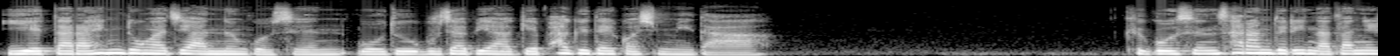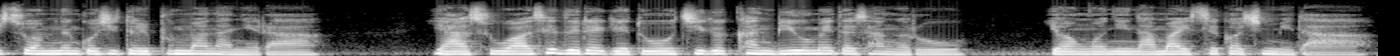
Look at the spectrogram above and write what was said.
이에 따라 행동하지 않는 곳은 모두 무자비하게 파괴될 것입니다. 그곳은 사람들이 나다닐 수 없는 곳이 될 뿐만 아니라 야수와 새들에게도 지극한 미움의 대상으로 영원히 남아있을 것입니다.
